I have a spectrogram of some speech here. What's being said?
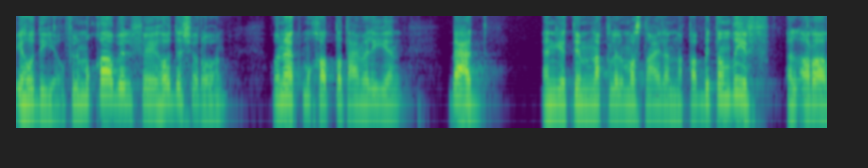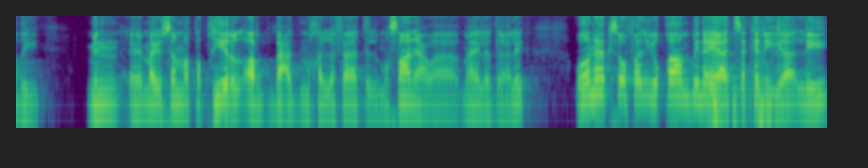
اليهوديه، وفي المقابل في هودا شارون هناك مخطط عمليا بعد أن يتم نقل المصنع إلى النقب بتنظيف الأراضي من ما يسمى تطهير الأرض بعد مخلفات المصانع وما إلى ذلك، وهناك سوف يقام بنايات سكنية ل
